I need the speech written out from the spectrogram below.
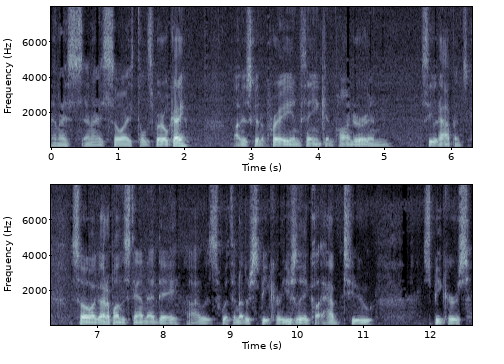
And I and I so I told the Spirit, okay, I'm just going to pray and think and ponder and see what happens. So I got up on the stand that day. I was with another speaker. Usually I have two speakers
